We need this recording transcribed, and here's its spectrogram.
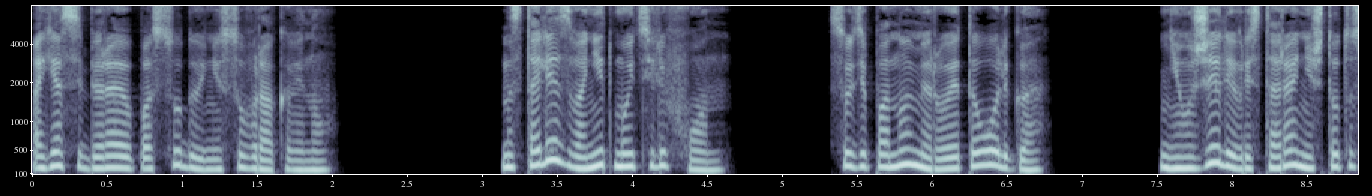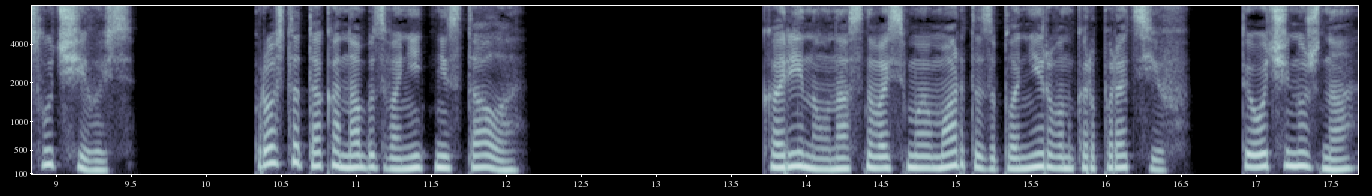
а я собираю посуду и несу в раковину. На столе звонит мой телефон. Судя по номеру, это Ольга. Неужели в ресторане что-то случилось? Просто так она бы звонить не стала. «Карина, у нас на 8 марта запланирован корпоратив. Ты очень нужна».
